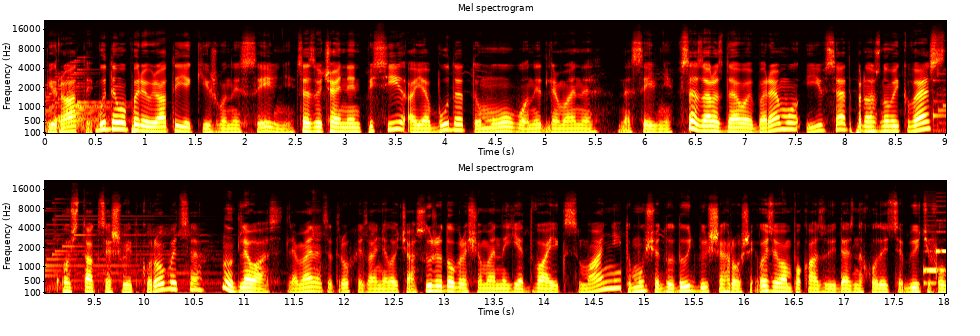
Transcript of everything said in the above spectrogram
пірати. Будемо перевіряти, які ж вони сильні. Це звичайний NPC, а я буде, тому вони для мене не сильні. Все, зараз давай беремо, і все. Тепер у нас новий квест. Ось так це швидко робиться. Ну, для вас. Для мене це трохи зайняло час. Дуже добре, що в мене є 2х мані, тому що дадуть більше грошей. Ось я вам показую, де знаходиться Beautiful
